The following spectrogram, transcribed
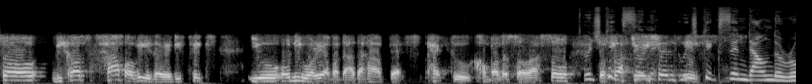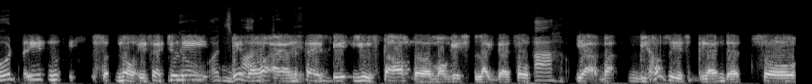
So because half of it is already fixed, you only worry about the other half that's pegged to compounded SORA. So which the fluctuation in, which is kicks in down the road. it, no, it's actually No, it's based on what I understand. rate. It, you start off the mortgage like that. So Ah. yeah, but because it's blended, so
